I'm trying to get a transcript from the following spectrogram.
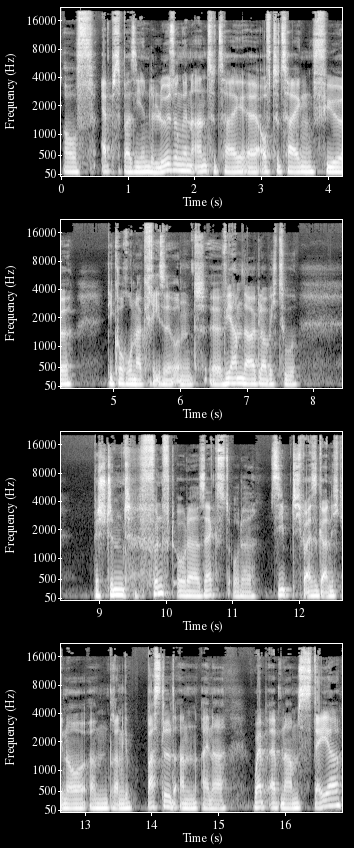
auf Apps basierende Lösungen anzuzeigen, äh, aufzuzeigen für die Corona-Krise. Und äh, wir haben da, glaube ich, zu bestimmt fünft oder sechst oder siebt, ich weiß gar nicht genau, ähm, dran gebastelt an einer Web-App namens Stayer.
